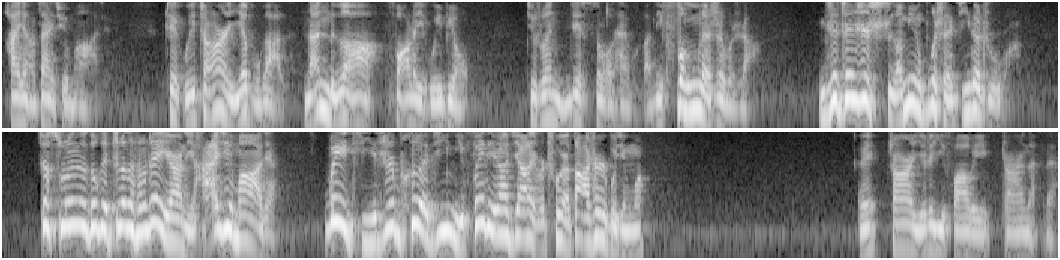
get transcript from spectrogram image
还想再去骂去。这回张二爷不干了，难得啊发了一回飙。就说你这死老太婆，你疯了是不是啊？你这真是舍命不舍鸡的主啊！这孙子都给折腾成这样，你还去骂去？为几只破鸡，你非得让家里边出点大事不行吗？哎，张二爷这一发威，张二奶奶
